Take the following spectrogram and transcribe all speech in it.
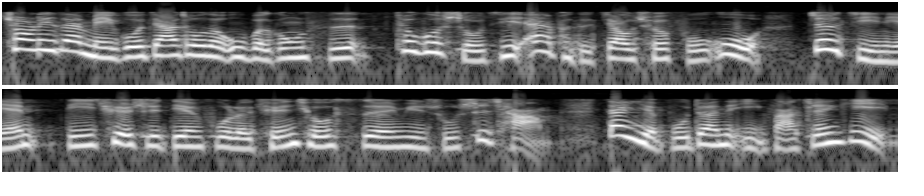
创立在美国加州的 Uber 公司，透过手机 App 的轿车服务，这几年的确是颠覆了全球私人运输市场，但也不断的引发争议，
